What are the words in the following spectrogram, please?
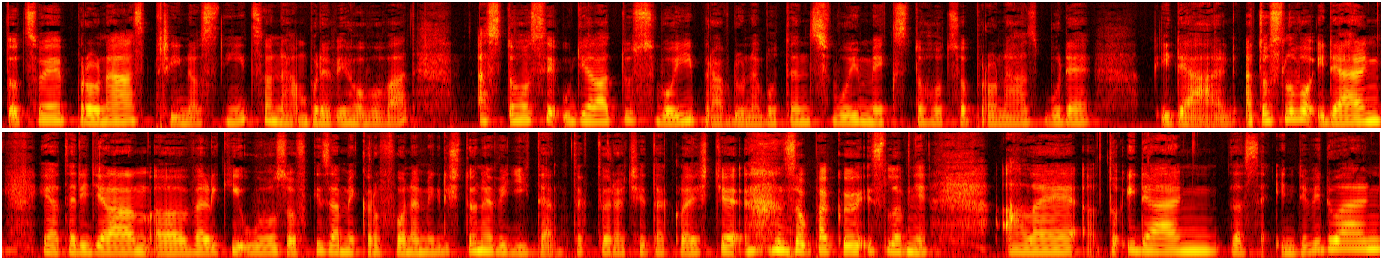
to, co je pro nás přínosný, co nám bude vyhovovat a z toho si udělat tu svoji pravdu nebo ten svůj mix toho, co pro nás bude ideální. A to slovo ideální, já tady dělám uh, veliký úvozovky za mikrofonem, i když to nevidíte, tak to radši takhle ještě zopakuju i slovně. Ale to ideální zase individuální,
